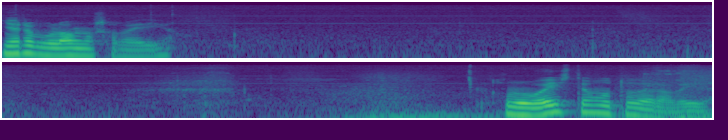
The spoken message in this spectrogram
Y ahora volvamos a medio. Como veis tengo toda la vida.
